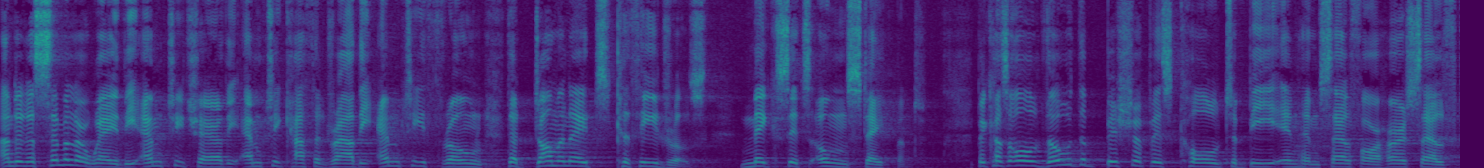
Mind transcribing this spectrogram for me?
And in a similar way, the empty chair, the empty cathedra, the empty throne that dominates cathedrals makes its own statement. Because although the bishop is called to be in himself or herself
